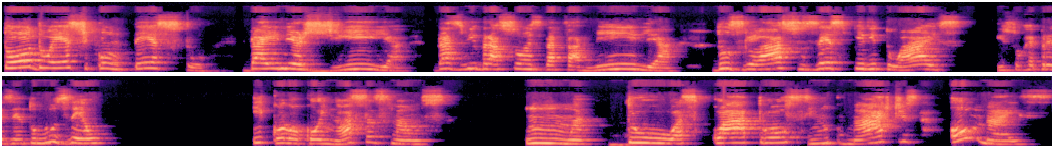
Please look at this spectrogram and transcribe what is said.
todo este contexto da energia, das vibrações da família, dos laços espirituais. Isso representa o museu e colocou em nossas mãos uma, duas, quatro ou cinco martes ou mais.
